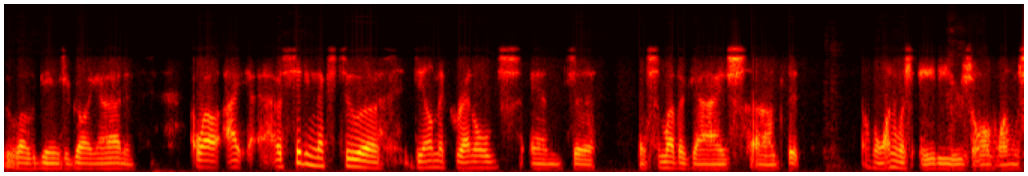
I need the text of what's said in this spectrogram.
while the games are going on. And well, I I was sitting next to uh, Dale McReynolds and uh, and some other guys uh, that one was 80 years old, one was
